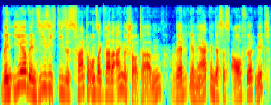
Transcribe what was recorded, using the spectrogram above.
Wenn ihr, wenn Sie sich dieses Vaterunser gerade angeschaut haben, werdet ihr merken, dass es aufhört mit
